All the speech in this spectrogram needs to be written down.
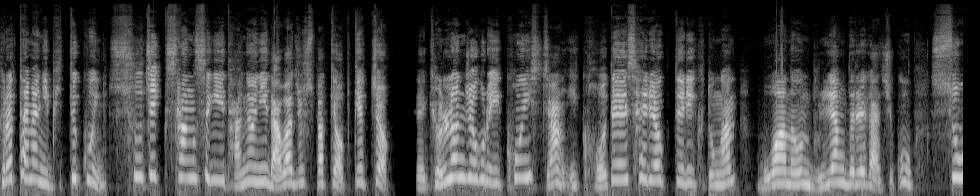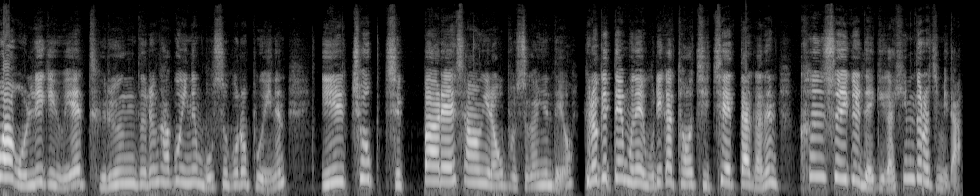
그렇다면 이 비트코인 수직 상승이 당연히 나와줄 수밖에 없겠죠. 네, 결론적으로 이 코인 시장, 이 거대 세력들이 그동안 모아놓은 물량들을 가지고 수확 올리기 위해 드릉드릉 하고 있는 모습으로 보이는 일촉즉발 의 상황이라고 볼 수가 있는데요. 그렇기 때문에 우리가 더 지체했다가는 큰 수익을 내기가 힘들어집니다.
